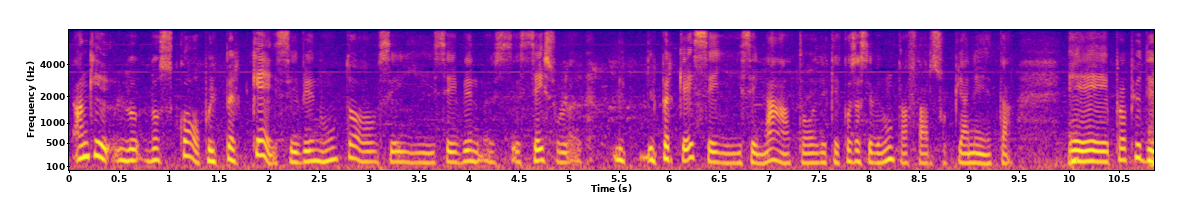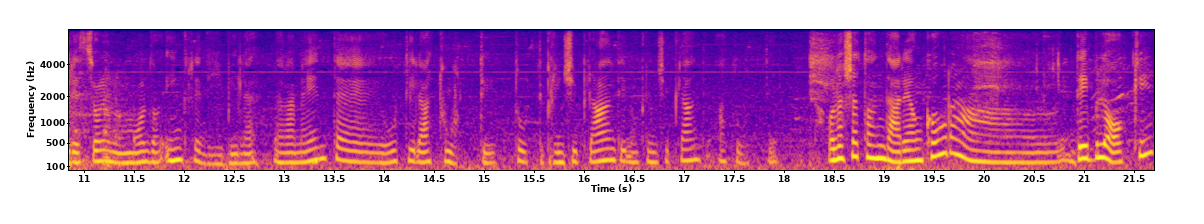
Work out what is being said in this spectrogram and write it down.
anche lo, lo, scopo, il perché sei venuto, sei, sei, sei sul, il, il, perché sei, sei nato, che cosa sei venuto a fare sul pianeta. E proprio direzione in un modo incredibile, veramente utile a tutti, tutti, principianti, non principianti, a tutti. Ho lasciato andare ancora dei blocchi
